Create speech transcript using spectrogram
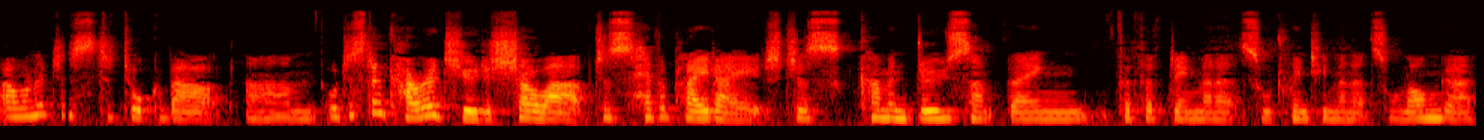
I wanted just to talk about, um, or just encourage you to show up, just have a play date, just come and do something for 15 minutes or 20 minutes or longer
